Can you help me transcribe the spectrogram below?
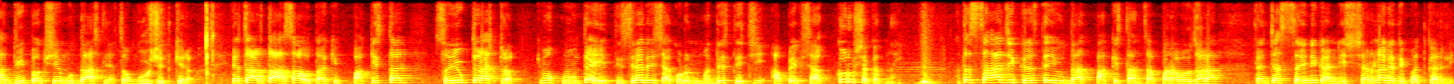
हा द्विपक्षीय मुद्दा असल्याचं घोषित केलं. याचा अर्थ असा होता की पाकिस्तान संयुक्त राष्ट्र किंवा कोणत्याही तिसऱ्या देशाकडून मध्यस्थीची अपेक्षा करू शकत नाही. आता साहजिकच त्या युद्धात पाकिस्तानचा पराभव झाला. त्यांच्या सैनिकांनी शरणागती पत्करली.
